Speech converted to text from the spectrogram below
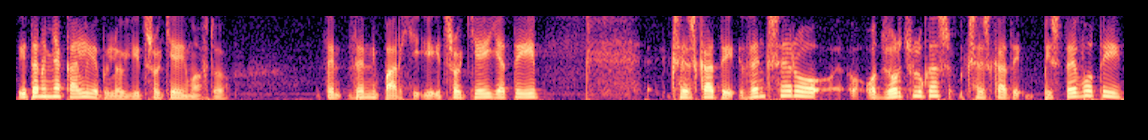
ήταν μια καλή επιλογή, it's ok με αυτό. Δεν, δεν υπάρχει. It's okay γιατί, ξέρεις κάτι, δεν ξέρω, ο George Lucas, ξέρεις κάτι, πιστεύω ότι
